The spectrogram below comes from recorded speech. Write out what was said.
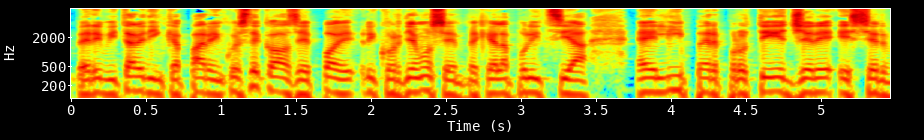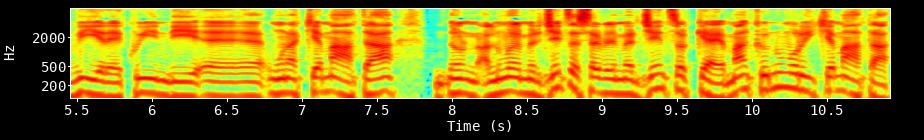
per evitare evitare di incappare in queste cose e poi ricordiamo sempre che la polizia è lì per proteggere e servire, quindi eh, una chiamata non, al numero di emergenza serve l'emergenza, ok, ma anche un numero di chiamata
